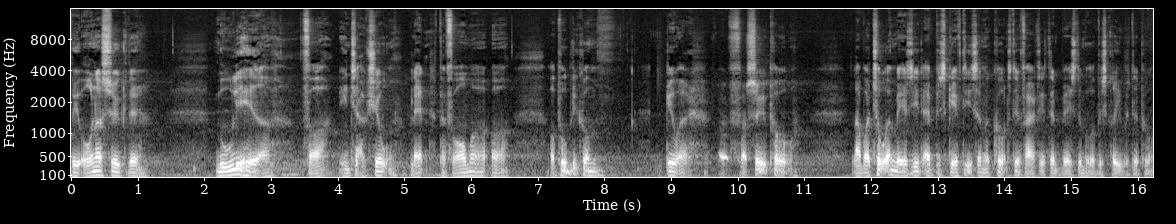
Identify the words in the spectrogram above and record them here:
Vi undersøgte muligheder for interaktion blandt performer og, og publikum. Det var et forsøg på laboratoriemæssigt at beskæftige sig med kunst. Det er faktisk den bedste måde at beskrive det på.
